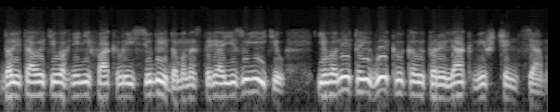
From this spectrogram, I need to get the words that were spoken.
Долітали ті вогняні факели і сюди, до монастиря єзуїтів, і вони то й викликали переляк між ченцями.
